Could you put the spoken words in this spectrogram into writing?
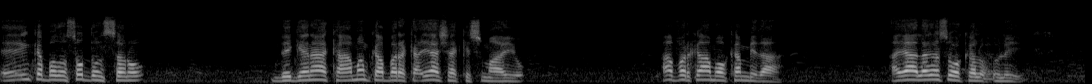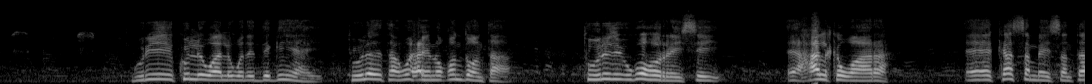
ee in ka badan soddon sano deganaa kaamamka barakacyaasha kismaayo. Afar kaam oo ka mid ah ayaa laga soo kala xulay. Guryihii kulli waa la wada degan yahay. Tuuladatan waxay noqon doontaa tuuladii ugu horraysay ee xalka waara ee ka samaysanta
